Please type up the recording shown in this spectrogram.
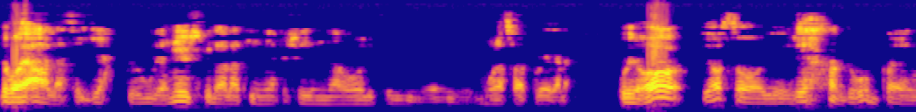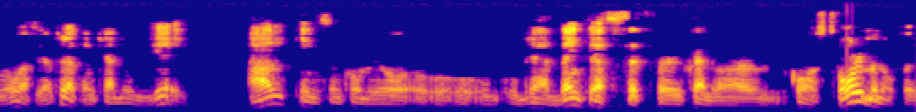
Då var ju alla så jätteoroliga. Nu skulle alla tidningar försvinna och liksom eh, måla svart på väggarna. Och jag, jag sa ju redan då på en gång, alltså jag tror att det är en kanongrej. Allting som kommer att, att, att, bredda intresset för själva konstformen och för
